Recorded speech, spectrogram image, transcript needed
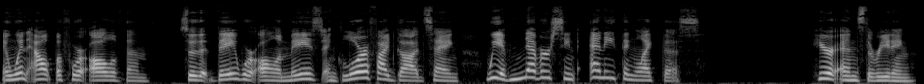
and went out before all of them, so that they were all amazed and glorified God, saying, We have never seen anything like this. Here ends the reading.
